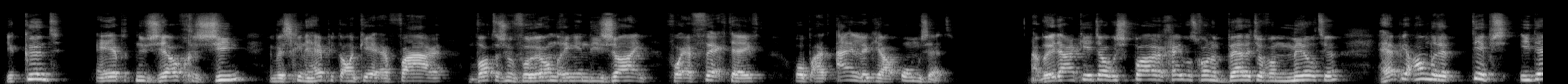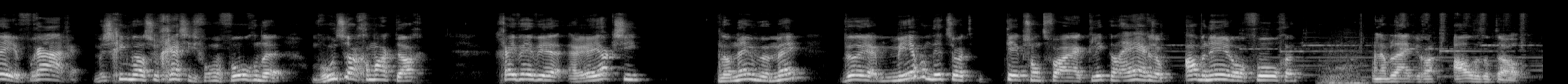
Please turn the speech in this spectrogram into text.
Je kunt, en je hebt het nu zelf gezien, en misschien heb je het al een keer ervaren, wat dus een verandering in design voor effect heeft op uiteindelijk jouw omzet. Nou, wil je daar een keertje over sparren? Geef ons gewoon een belletje of een mailtje. Heb je andere tips, ideeën, vragen? Misschien wel suggesties voor een volgende woensdag gemakdag? Geef even je reactie. Dan nemen we mee. Wil je meer van dit soort tips ontvangen? Klik dan ergens op abonneren of volgen. En dan blijf je gewoon altijd op de hoogte.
